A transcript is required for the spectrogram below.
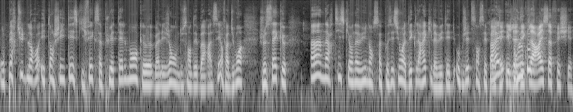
ont perdu de leur étanchéité, ce qui fait que ça puait tellement que bah, les gens ont dû s'en débarrasser. Enfin, du moins, je sais que un artiste qui en avait une en sa possession a déclaré qu'il avait été obligé de s'en Il a, séparer. dé- et il a coup, déclaré ça fait chier.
